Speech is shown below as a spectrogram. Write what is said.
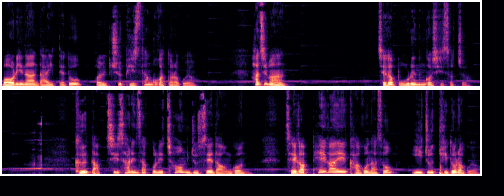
머리나 나이대도 얼추 비슷한 것 같더라고요. 하지만 제가 모르는 것이 있었죠. 그 납치 살인 사건이 처음 뉴스에 나온 건 제가 폐가에 가고 나서 2주 뒤더라고요.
